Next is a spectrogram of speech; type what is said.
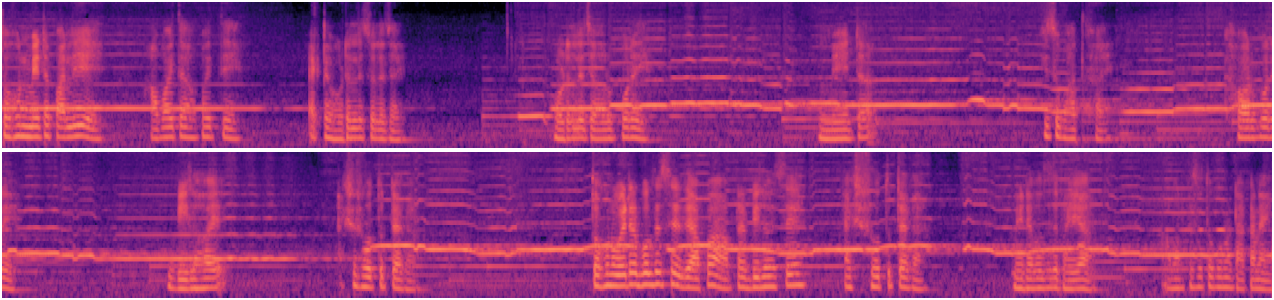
তখন মেয়েটা পালিয়ে হাঁপাইতে হাঁপাইতে একটা হোটেলে চলে যায়। হোটেলে যাওয়ার পরে মেয়েটা কিছু ভাত খায়। খাওয়ার পরে বিল হয় একশো সত্তর টাকা। তখন ওয়েটার বলতেছে যে, আপা, আপনার বিল হয়েছে একশো সত্তর টাকা। মেয়েটা বলতেছে, ভাইয়া, আমার কাছে তো কোনো টাকা নাই।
